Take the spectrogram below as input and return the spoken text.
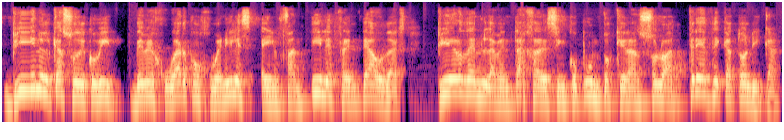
viene el caso de COVID, deben jugar con juveniles e infantiles frente a Audax, pierden la ventaja de cinco puntos, quedan solo a tres de Católica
